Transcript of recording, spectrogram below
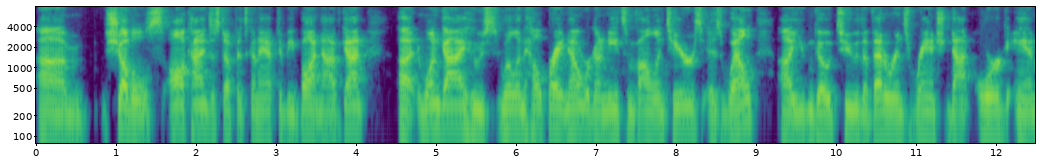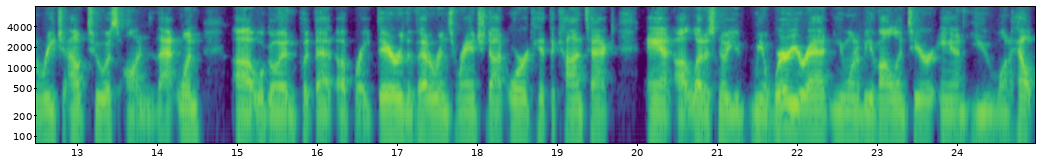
um, shovels, all kinds of stuff that's going to have to be bought. Now, I've got uh, one guy who's willing to help right now. We're going to need some volunteers as well. Uh, you can go to the veteransranch.org and reach out to us on that one. Uh, we'll go ahead and put that up right there. The veteransranch.org. Hit the contact and uh, let us know you, you know where you're at. You want to be a volunteer and you want to help.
